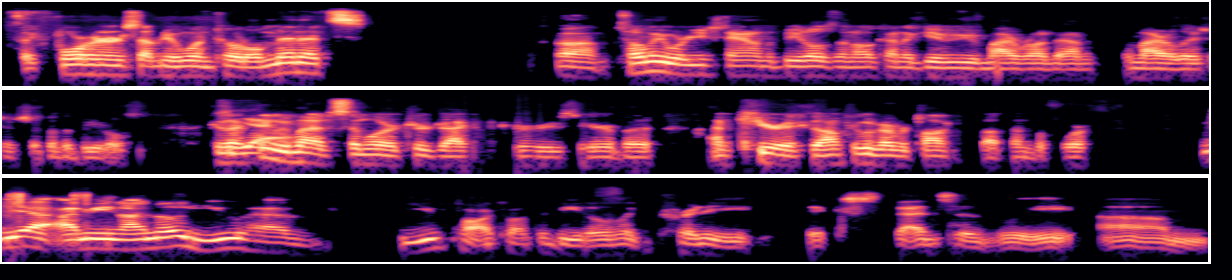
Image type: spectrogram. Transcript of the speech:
it's like 471 total minutes. Um, tell me where you stand on the Beatles, and I'll kind of give you my rundown of my relationship with the Beatles because I yeah. think we might have similar trajectories here. But I'm curious because I don't think we've ever talked about them before. Yeah, I mean, I know you have. You've talked about the Beatles like pretty extensively. Um,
